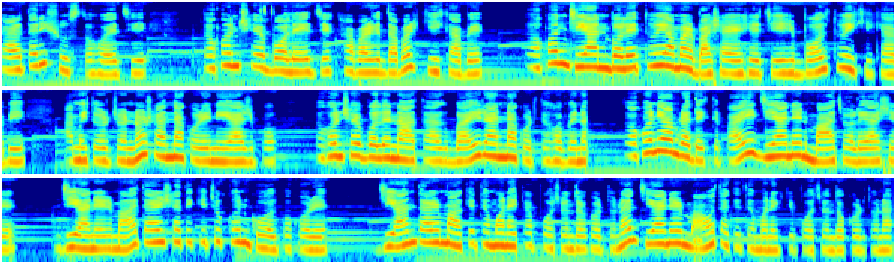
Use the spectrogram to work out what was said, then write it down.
তাড়াতাড়ি সুস্থ হয়েছি। তখন সে বলে, যে খাবার দাবার কি খাবে? তখন জিয়ান বলে, তুই আমার বাসায় এসেছিস, বল তুই কি খাবি? আমি তোর জন্য রান্না করে নিয়ে আসব। তখন সে বলে, না থাক ভাই, রান্না করতে হবে না। তখনই আমরা দেখতে পাই জিয়ানের মা চলে আসে। জিয়ানের মা তার সাথে কিছুক্ষণ গল্প করে। জিয়ান তার মাকে তেমন একটা পছন্দ করতো না, জিয়ানের মাও তাকে তেমন একটি পছন্দ করতো না।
